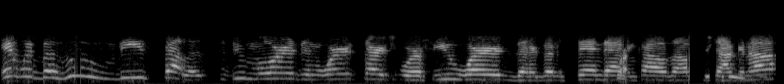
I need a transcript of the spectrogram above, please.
it would behoove these fellas to do more than word search for a few words that are going to stand out and cause all the shock and awe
